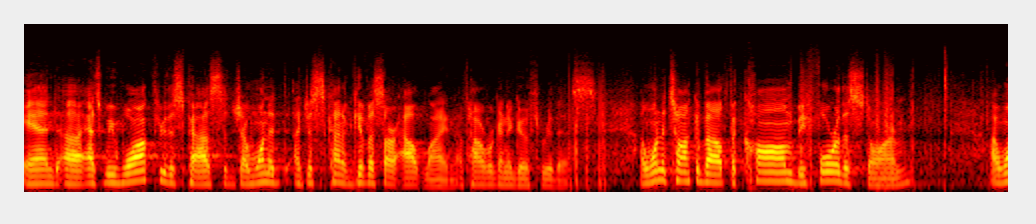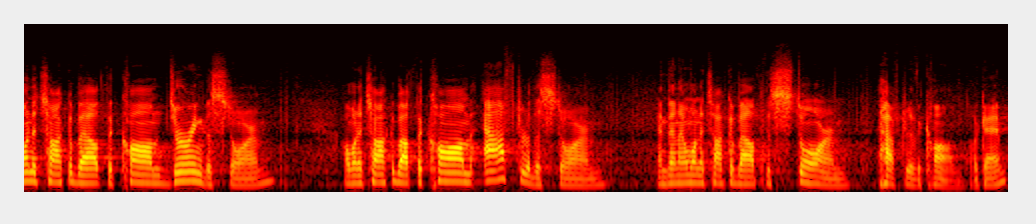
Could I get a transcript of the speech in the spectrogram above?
And uh, as we walk through this passage, I want to just kind of give us our outline of how we're going to go through this. I want to talk about the calm before the storm. I want to talk about the calm during the storm. I want to talk about the calm after the storm. And then I want to talk about the storm after the calm, okay?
